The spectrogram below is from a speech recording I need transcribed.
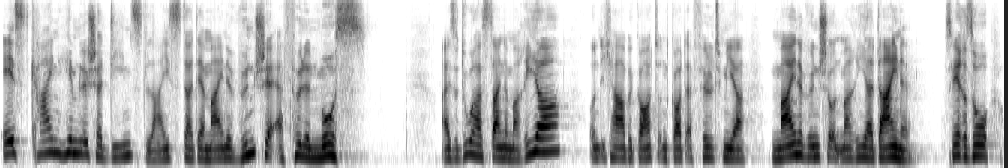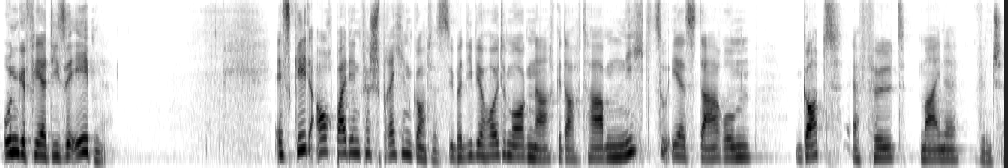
Er ist kein himmlischer Dienstleister, der meine Wünsche erfüllen muss. Also du hast deine Maria und ich habe Gott und Gott erfüllt mir meine Wünsche und Maria deine. Es wäre so ungefähr diese Ebene. Es geht auch bei den Versprechen Gottes, über die wir heute Morgen nachgedacht haben, nicht zuerst darum, Gott erfüllt meine Wünsche.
